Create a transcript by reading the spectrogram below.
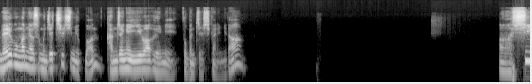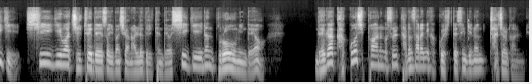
매일 공감 연수 문제 76번 감정의 이해와 의미 두 번째 시간입니다. 어, 시기, 시기와 질투에 대해서 이번 시간 알려드릴 텐데요. 시기는 부러움인데요. 내가 갖고 싶어 하는 것을 다른 사람이 갖고 있을 때 생기는 좌절감입니다.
